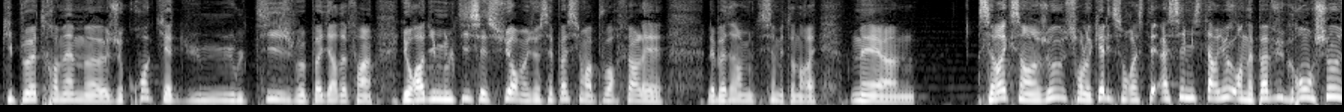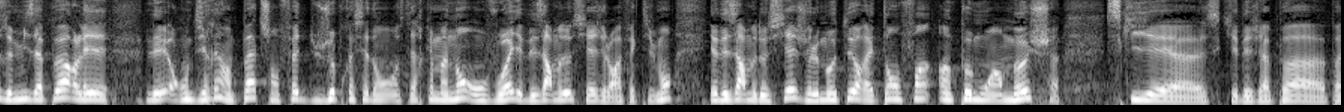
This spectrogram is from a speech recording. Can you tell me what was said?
qui peut être même, euh, je crois qu'il y a du multi, je veux pas dire de, enfin, il y aura du multi, c'est sûr, mais je sais pas si on va pouvoir faire les, les batailles en multi, ça m'étonnerait. Mais c'est vrai que c'est un jeu sur lequel ils sont restés assez mystérieux. On n'a pas vu grand chose, mis à part les, les, on dirait un patch en fait du jeu précédent. C'est-à-dire que maintenant on voit il y a des armes de siège. Alors effectivement, il y a des armes de siège. Le moteur est enfin un peu moins moche, ce qui est, euh, ce qui est déjà pas pas,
